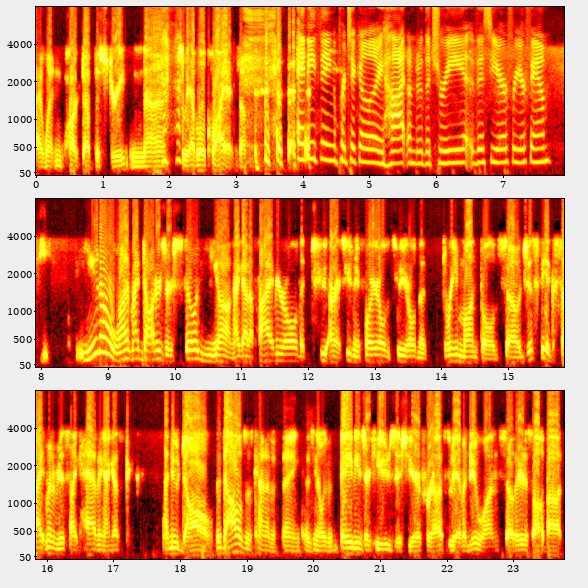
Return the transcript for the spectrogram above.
I went and parked up the street, and uh, so we have a little quiet. So anything particularly hot under the tree this year for your fam? You know what? My daughters are still young. I got a five-year-old, a two, or excuse me, four-year-old, a two-year-old, and a three-month-old. So just the excitement of just like having, I guess, a new doll. The dolls was kind of the thing because you know babies are huge this year for us. We have a new one, so they're just all about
